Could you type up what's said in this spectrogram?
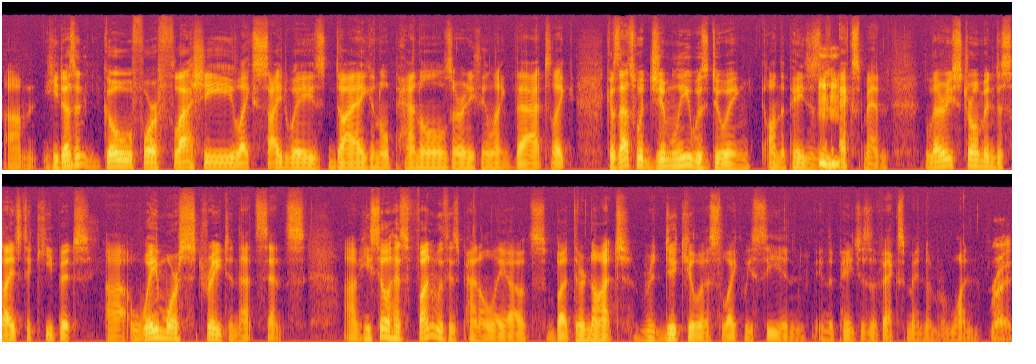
Um, he doesn't go for flashy like sideways diagonal panels or anything like that, like because that's what Jim Lee was doing on the pages of X Men. Larry Stroman decides to keep it uh, way more straight in that sense. Um, he still has fun with his panel layouts, but they're not ridiculous like we see in, in the pages of X Men number one. Right.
